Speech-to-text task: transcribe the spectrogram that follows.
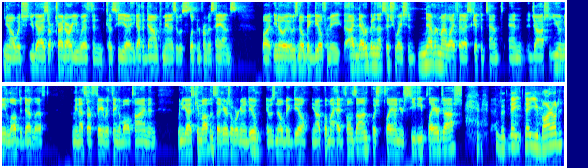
you know, which you guys are, tried to argue with, and because he uh, he got the down command as it was slipping from his hands. But you know, it was no big deal for me. I'd never been in that situation. Never in my life had I skipped attempt. And Josh, you and me love to deadlift. I mean, that's our favorite thing of all time. And when you guys came up and said, "Here's what we're going to do," it was no big deal. You know, I put my headphones on, push play on your CD player, Josh, that, that you borrowed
